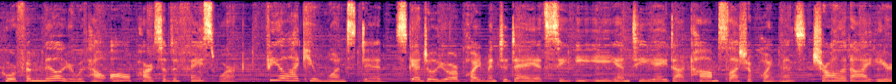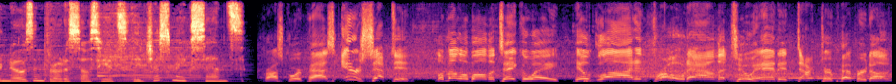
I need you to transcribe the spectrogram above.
who are familiar with how all parts of the face work. Feel like you once did. Schedule your appointment today at ceenta.com slash appointments. Charlotte Eye, Ear, Nose, and Throat Associates. They just make sense. Cross court pass intercepted. LaMelo ball the takeaway. He'll glide and throw down the two handed Dr. Pepper dunk.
